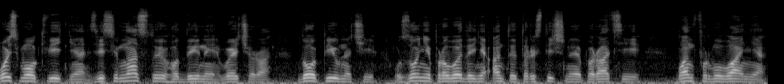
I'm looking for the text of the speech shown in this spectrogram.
8 квітня з 18 години вечора до опівночі у зоні проведення антитерористичної операції банформування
